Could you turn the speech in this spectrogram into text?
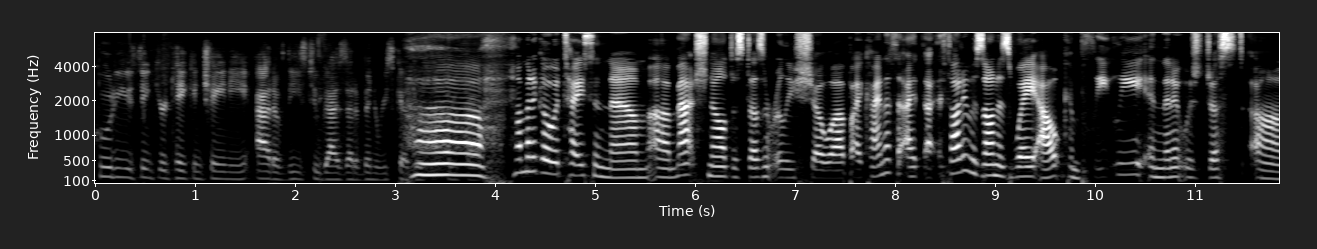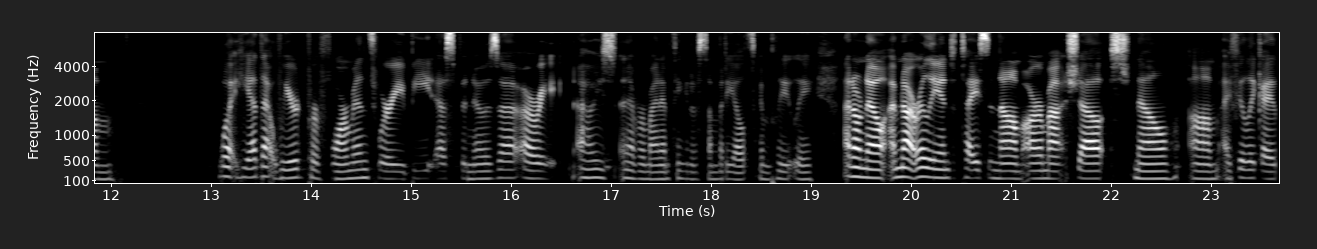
Who do you think you're taking Cheney out of these two guys that have been rescheduled? Uh, I'm to go with Tyson Nam. Uh, Matt Schnell just doesn't really show up. I kind of th- I, th- I thought he was on his way out completely, and then it was just um, what he had that weird performance where he beat Espinoza. Oh wait, oh he's never mind. I'm thinking of somebody else completely. I don't know. I'm not really into Tyson Nam or Matt Schnell. Um, I feel like I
